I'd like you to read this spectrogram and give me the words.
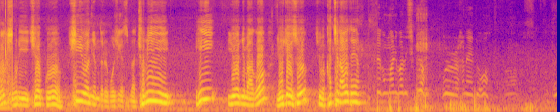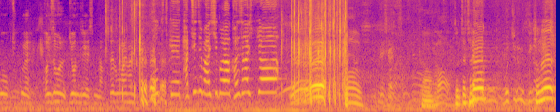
역시 우리 지역구 시의원님들을 모시겠습니다. 주미희 의원님하고 유재수 지금 같이 나오세요. 새해 복 많이 받으시고요. 올 한 해도 부곡 축구에 건승을 기원드리겠습니다. 새해 복 많이 받으십시오. 꼭 이렇게 다치지 마시고요. 건승하십시오. 전체 차렷 정례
